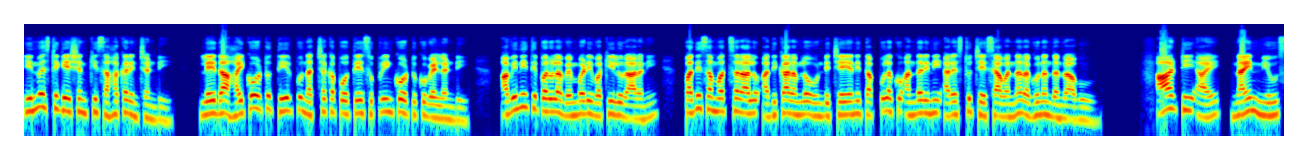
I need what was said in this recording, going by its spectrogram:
ఇన్వెస్టిగేషన్కి సహకరించండి. లేదా హైకోర్టు తీర్పు నచ్చకపోతే సుప్రీంకోర్టుకు వెళ్ళండి. అవినీతి పరుల వెంబడి వకీలు రారని పది సంవత్సరాలు అధికారంలో ఉండి చేయని తప్పులకు అందరినీ అరెస్టు చేశావన్న Raghunandan Rao RTI nine news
